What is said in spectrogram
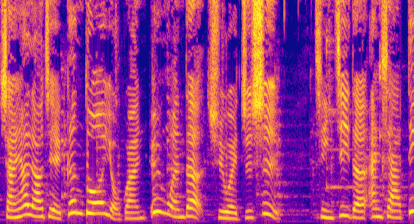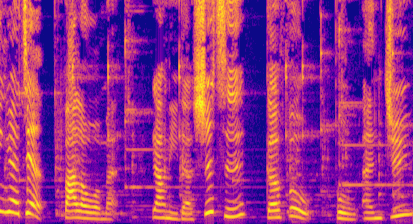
想要了解更多有关韵文的趣味知识，请记得按下订阅键，follow 我们，让你的诗词歌赋不 NG。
